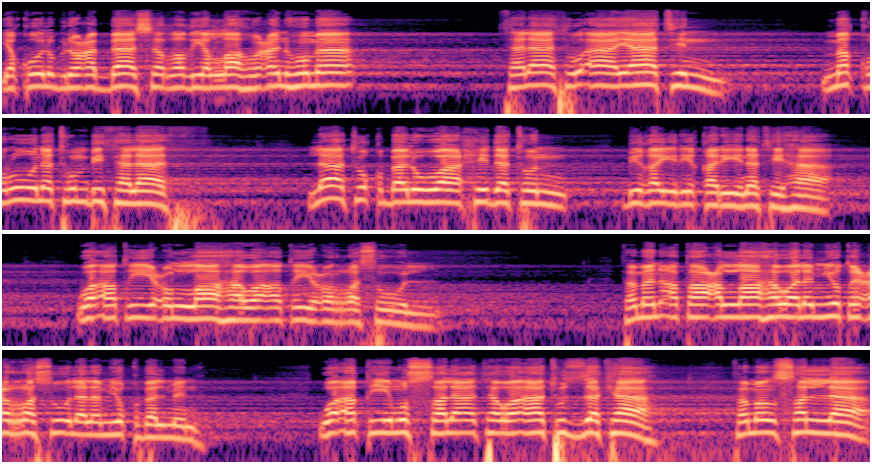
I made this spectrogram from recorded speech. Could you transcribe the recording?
يقول ابن عباس رضي الله عنهما ثلاث آيات مقرونة بثلاث لا تقبل واحدة بغير قرينتها. وأطيعوا الله وأطيعوا الرسول. فمن أطاع الله ولم يطع الرسول لم يقبل منه. وأقيموا الصلاة وآتوا الزكاة. فمن صلى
